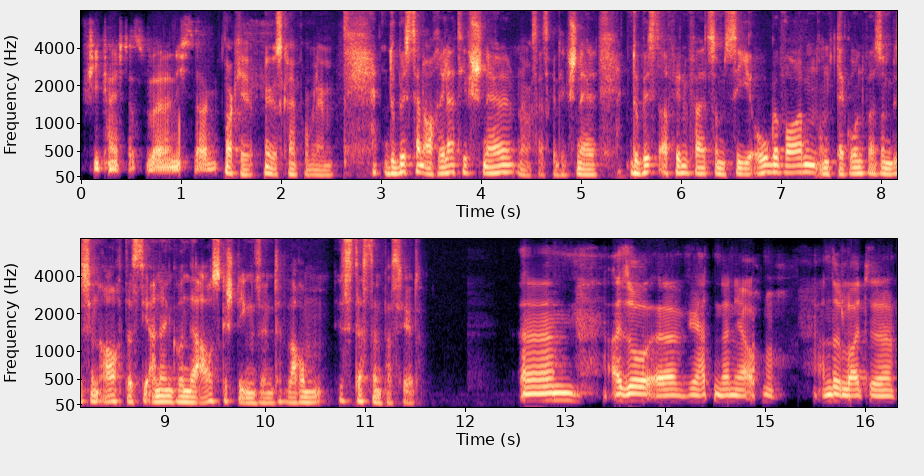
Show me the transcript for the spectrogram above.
viel kann ich dazu leider nicht sagen. Okay, nee, ist kein Problem. Du bist dann auch relativ schnell, na, was heißt relativ schnell, du bist auf jeden Fall zum CEO geworden und der Grund war so ein bisschen auch, dass die anderen Gründer ausgestiegen sind. Warum ist das denn passiert? Ähm, also äh, wir hatten dann ja auch noch andere Leute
